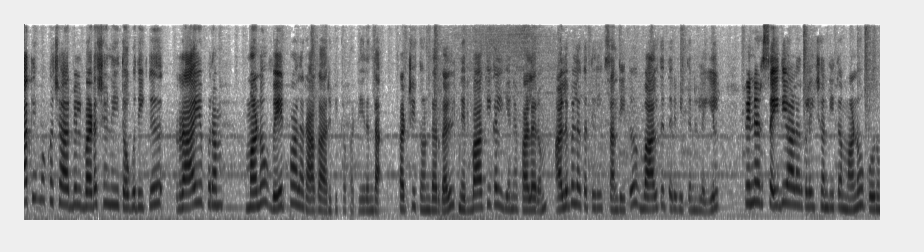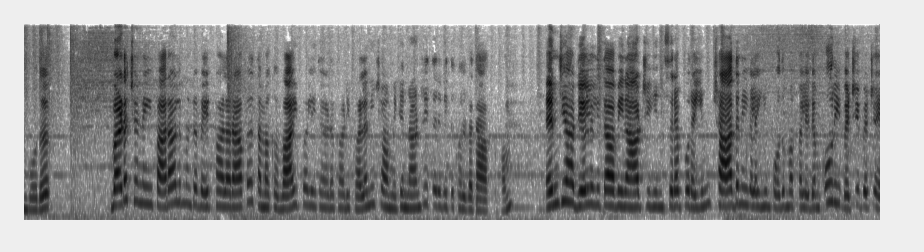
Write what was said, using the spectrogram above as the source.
அதிமுக சார்பில் வடசென்னை தொகுதிக்கு ராயபுரம் மனு வேட்பாளராக அறிவிக்கப்பட்டிருந்தார். கட்சி தொண்டர்கள் நிர்வாகிகள் என பலரும் அலுவலகத்தில் சந்தித்து வாழ்த்து தெரிவித்த நிலையில் பின்னர் செய்தியாளர்களை சந்தித்த மனு கூறும்போது வடசென்னை பாராளுமன்ற வேட்பாளராக தமக்கு வாய்ப்பு அளித்த எடப்பாடி பழனிசாமிக்கு நன்றி தெரிவித்துக் கொள்வதாகவும் எம்ஜிஆர் ஜெயலலிதாவின் ஆட்சியின் சிறப்புரையும் சாதனைகளையும் பொதுமக்களிடம் கூறி வெற்றி பெற்ற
